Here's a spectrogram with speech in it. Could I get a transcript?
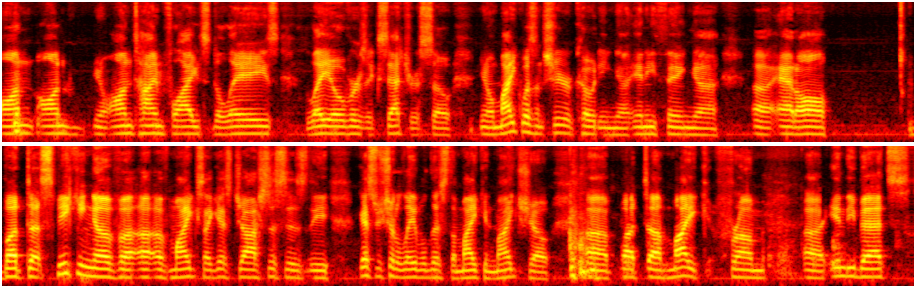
on on you know on time flights delays layovers etc so you know mike wasn't sugarcoating uh, anything uh, at all but uh, speaking of uh, uh, of mics, I guess Josh, this is the. I guess we should have labeled this the Mike and Mike show. Uh, but uh, Mike from uh, Indie Bets,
